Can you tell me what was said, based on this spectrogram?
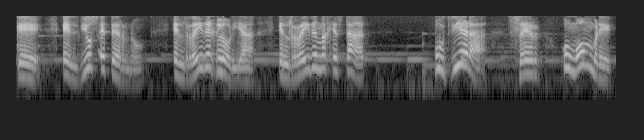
que el Dios eterno, el Rey de gloria, el Rey de majestad, pudiera ser un hombre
